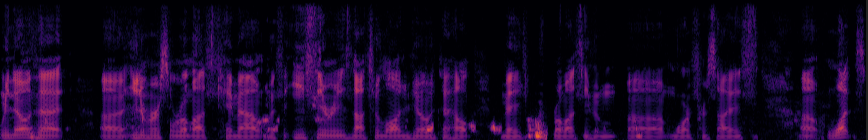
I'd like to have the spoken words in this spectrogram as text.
we know that uh, Universal Robots came out with the E series not too long ago to help make robots even uh, more precise. Uh, what's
